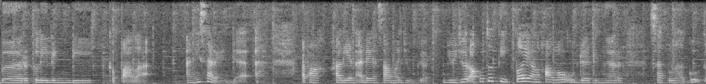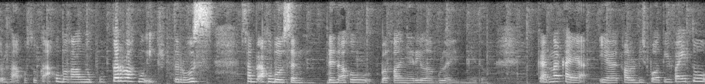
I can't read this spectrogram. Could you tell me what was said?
berkeliling di kepala Anissa Reda apakah kalian ada yang sama juga? Jujur aku tuh tipe yang kalau udah dengar satu lagu terus aku suka aku bakal ngeputer lagu itu terus sampai aku bosen. Dan aku bakal nyari lagu lain gitu karena kayak ya kalau di Spotify itu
